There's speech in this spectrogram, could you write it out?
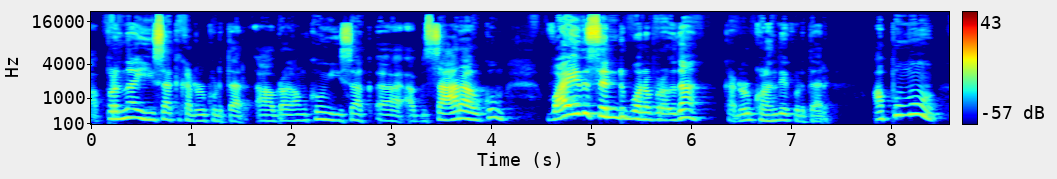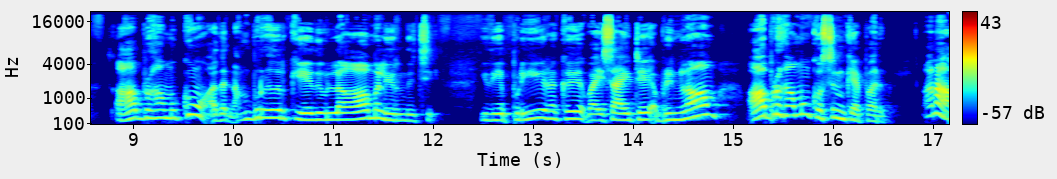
அப்புறம் தான் ஈசாக்கு கடவுள் கொடுத்தார். அப்ரஹாமுக்கும் ஈசாக் சாராவுக்கும் வயது சென்று போன பிறகு தான் கடவுள் குழந்தைய கொடுத்தாரு. அப்பவும் ஆப்ரஹாமுக்கும் அதை நம்புறதற்கு எது இல்லாமல் இருந்துச்சு. இது எப்படி எனக்கு வயசாயிட்டே அப்படின்லாம் ஆப்ரஹாமும் கொஸ்டின் கேட்பார். ஆனால்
